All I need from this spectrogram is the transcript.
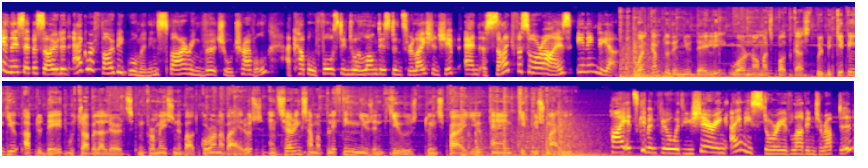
In this episode, an agoraphobic woman inspiring virtual travel, a couple forced into a long distance relationship, and a sight for sore eyes in India. Welcome to the new daily World Nomads podcast. We'll be keeping you up to date with travel alerts, information about coronavirus, and sharing some uplifting news and views to inspire you and keep you smiling. Hi, it's Kim and Phil with you, sharing Amy's story of Love Interrupted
